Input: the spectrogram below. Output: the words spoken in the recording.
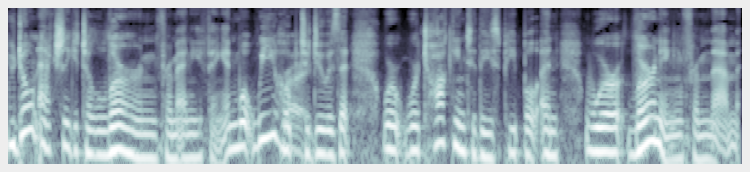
you don't actually get to learn from anything. And what we hope to do is that we're we're talking to these people and we're learning from them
